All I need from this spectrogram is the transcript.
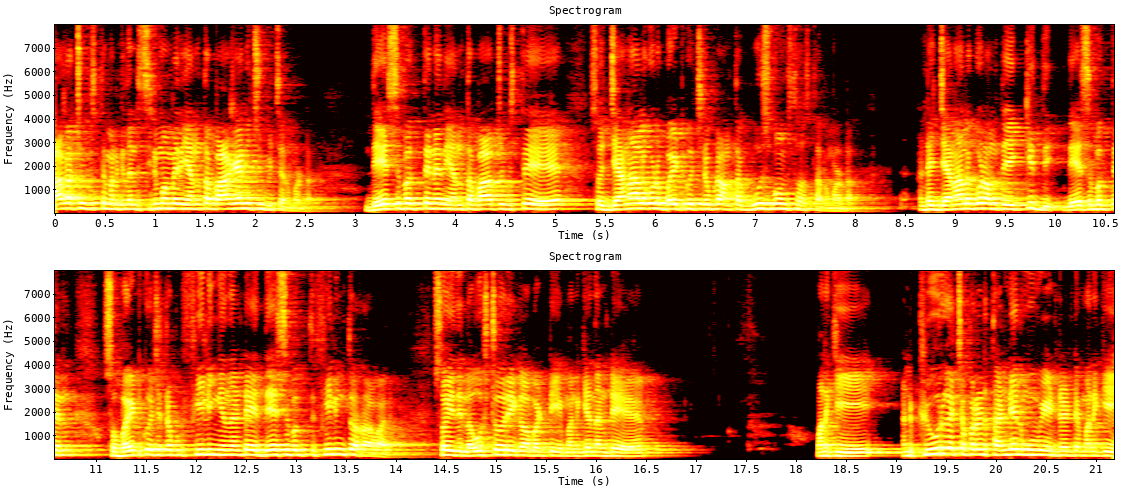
బాగా చూపిస్తే మనకి ఏదంటే సినిమా మీద ఎంత బాగానే చూపించారనమాట దేశభక్తి అనేది ఎంత బాగా చూపిస్తే సో జనాలు కూడా బయటకు వచ్చినప్పుడు అంత గూస్ బంప్స్ వస్తారనమాట అంటే జనాలకు కూడా అంత ఎక్కిద్ది దేశభక్తి అని సో బయటకు వచ్చేటప్పుడు ఫీలింగ్ ఏంటంటే దేశభక్తి ఫీలింగ్తో రావాలి. సో ఇది లవ్ స్టోరీ కాబట్టి మనకేంటంటే మనకి అంటే ప్యూర్గా చెప్పాలంటే తండేలు మూవీ ఏంటంటే మనకి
